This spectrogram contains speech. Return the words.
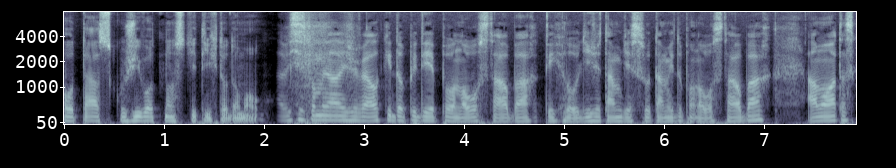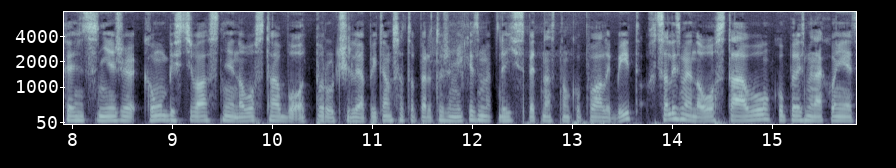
otázku životnosti týchto domov. A vy si spomínali, že veľký dopyt je po novostavbách tých ľudí, že tam, kde sú, tam idú po novostavbách. Ale moja otázka nie, že komu by ste vlastne novostavbu odporúčili a pýtam sa to, pretože my keď sme v 2015 kupovali byt, chceli sme novostavbu, kúpili sme nakoniec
